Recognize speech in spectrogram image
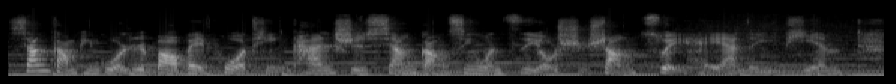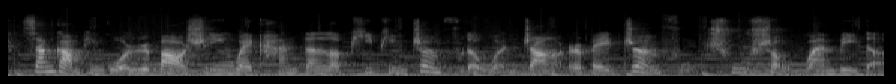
香港苹果日报被迫停刊是香港新闻自由史上最黑暗的一天。香港苹果日报是因为刊登了批评政府的文章而被政府出手关闭的，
